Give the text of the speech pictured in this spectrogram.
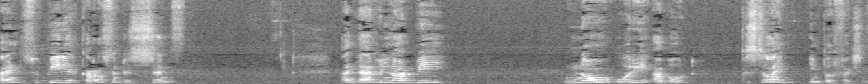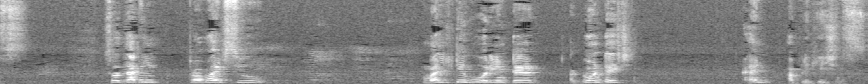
and superior corrosion resistance and there will not be no worry about crystalline imperfections. So that will provides you multi-oriented advantage and applications.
